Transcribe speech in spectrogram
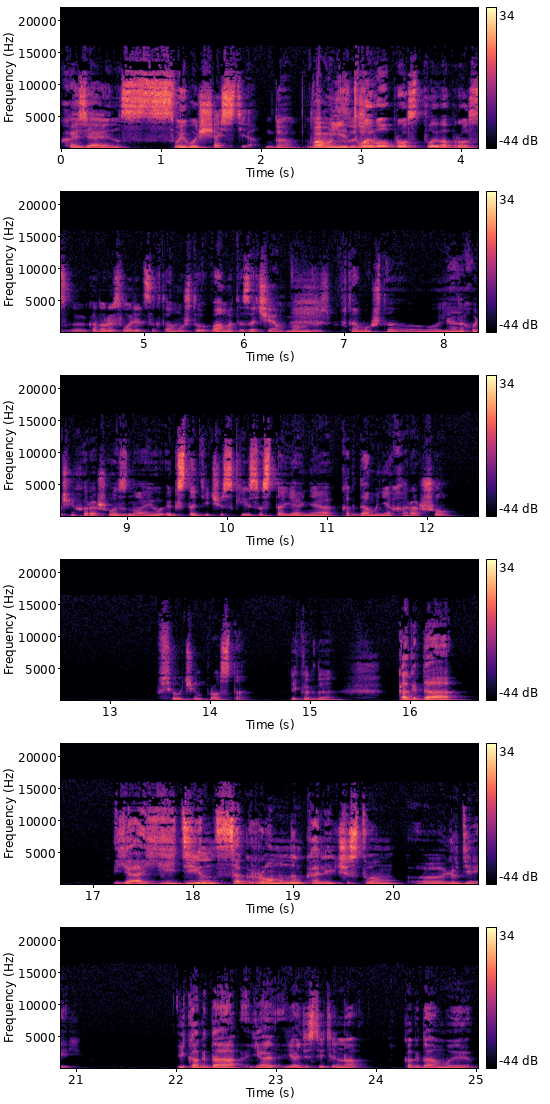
хозяин своего счастья. Да. Вам и это твой вопрос, твой вопрос, э, который сводится к тому, что вам это зачем? Вам зачем? Потому что я же очень хорошо знаю экстатические состояния, когда мне хорошо. Все очень просто. И когда? Когда я един с огромным количеством э, людей. И когда я, я действительно, когда мы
